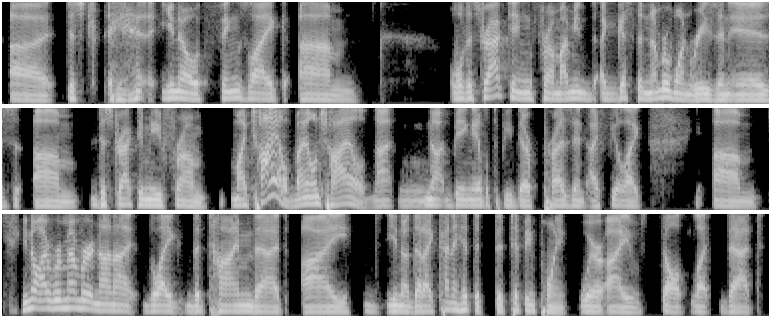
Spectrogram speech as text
uh dist- you know things like um well, distracting from, I mean, I guess the number one reason is um, distracting me from my child, my own child, not mm. not being able to be there present. I feel like, um, you know, I remember Nana, like the time that I, you know, that I kind of hit the, the tipping point where I felt like that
